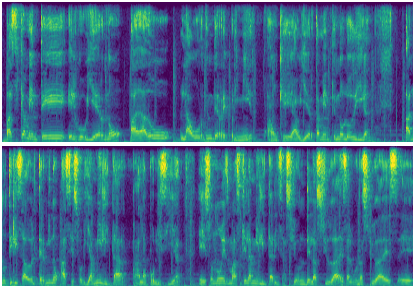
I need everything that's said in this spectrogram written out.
Básicamente el gobierno ha dado la orden de reprimir, aunque abiertamente no lo digan, han utilizado el término asesoría militar a la policía. Eso no es más que la militarización de las ciudades. Algunas ciudades, eh,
